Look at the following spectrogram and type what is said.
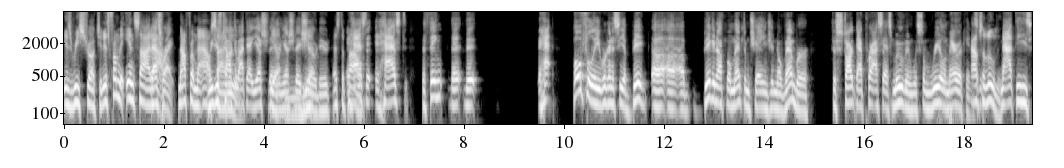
is restructured. It's from the inside That's out, right. not from the outside. we just talked in. about that yesterday Yeah. on yesterday's Yeah. show, dude. That's the It has to. It has to. The thing that the. It ha- hopefully, we're going to see a big, uh, a, a big enough momentum change in November to start that process moving with some real Americans, Absolutely. not these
